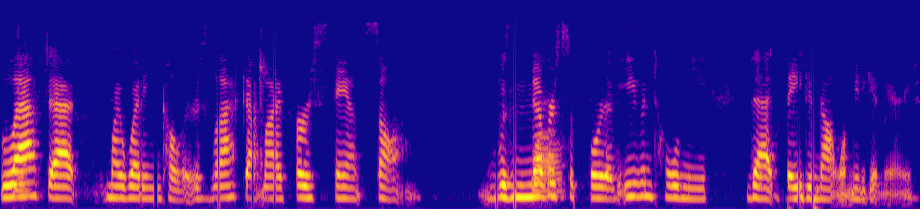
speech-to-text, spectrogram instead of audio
Laughed at my wedding colors, laughed at my first dance song, was never wow. supportive, even told me that they did not want me to get married.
